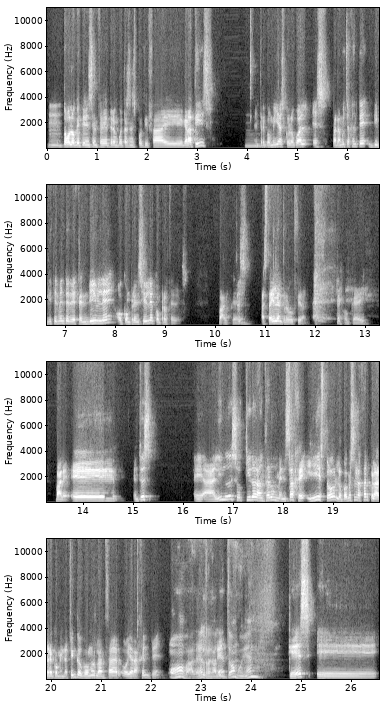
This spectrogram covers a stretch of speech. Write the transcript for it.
Mm. Todo lo que tienes en CD te lo encuentras en Spotify gratis, entre mm. comillas, con lo cual es para mucha gente difícilmente defendible o comprensible comprar CDs. Vale, hasta ahí la introducción. Ok. vale, eh, entonces eh, al hilo de eso, quiero lanzar un mensaje y esto lo podemos enlazar con la recomendación que podemos lanzar hoy a la gente. Oh, vale, el regalito, muy bien. Que es, eh,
